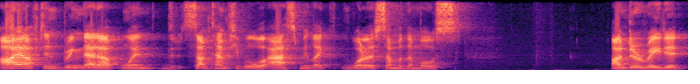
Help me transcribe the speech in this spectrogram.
I often bring that up when sometimes people will ask me like, what are some of the most underrated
